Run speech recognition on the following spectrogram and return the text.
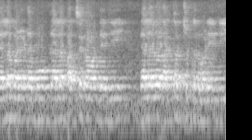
గల్లబడము గల్ల పచ్చగా ఉండేది గల్లలో రక్తం చుక్కలు పడేది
